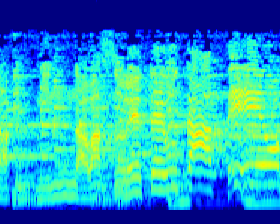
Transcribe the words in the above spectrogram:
なみんな忘れて歌ってよ。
